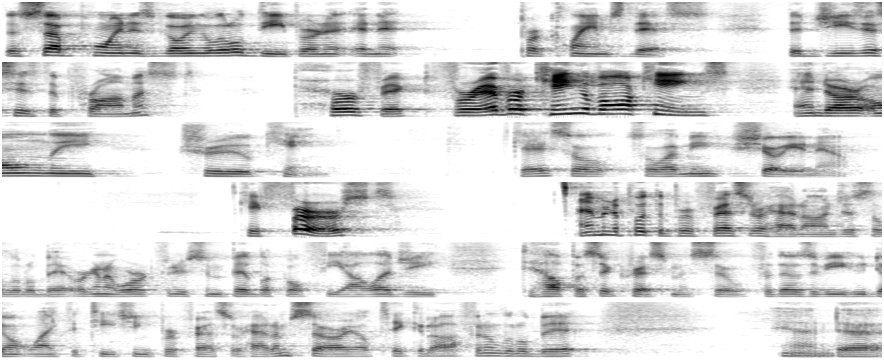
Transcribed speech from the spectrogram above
the subpoint is going a little deeper and it, and it proclaims this that Jesus is the promised, perfect, forever King of all kings and our only true King. Okay, so, so let me show you now. Okay, first, I'm going to put the professor hat on just a little bit. We're going to work through some biblical theology to help us at Christmas. So, for those of you who don't like the teaching professor hat, I'm sorry. I'll take it off in a little bit. And uh,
